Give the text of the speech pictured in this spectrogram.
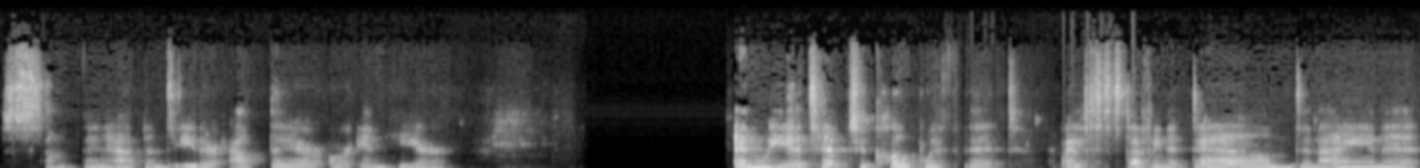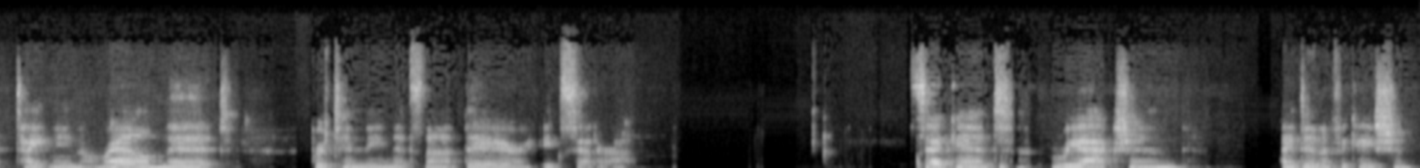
Something happens either out there or in here. And we attempt to cope with it by stuffing it down, denying it, tightening around it, pretending it's not there, etc. Second, reaction, identification.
